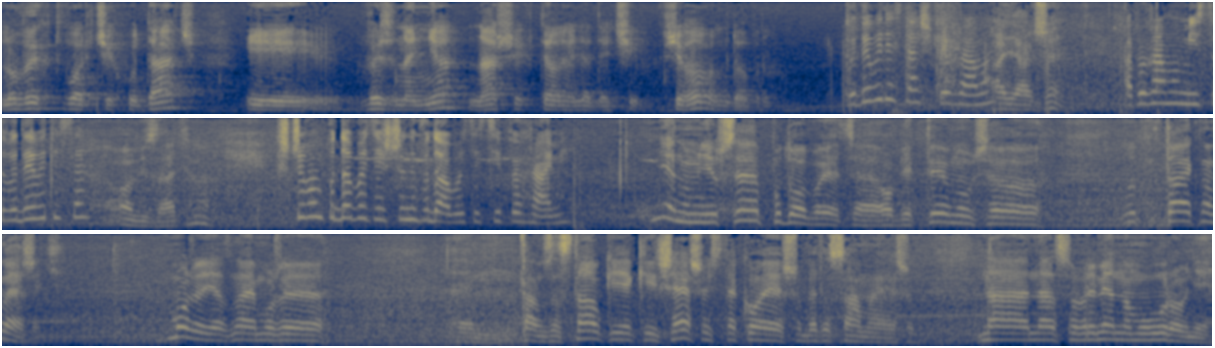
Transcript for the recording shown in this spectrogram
нових творчих удач і визнання наших телеглядачів. Всього вам доброго. Ви дивитесь наші програми? А як же? А програму місто ви дивитеся? Обязательно. Що вам подобається і що не подобається в цій програмі? Ні, ну мені все подобається, об'єктивно, все ну, так, як належить. Може, я знаю, може ем, там заставки якісь, ще щось таке, щоб це саме, щоб на, на современному уровні.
